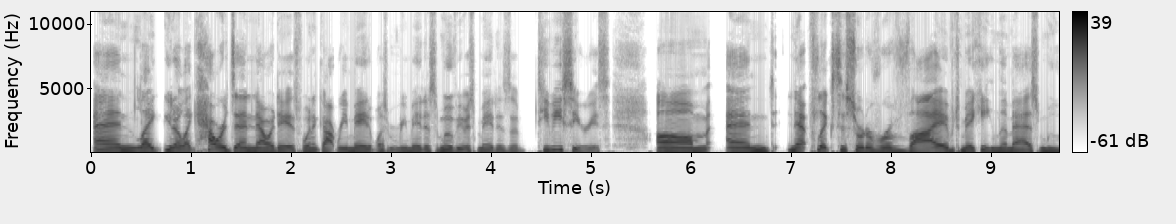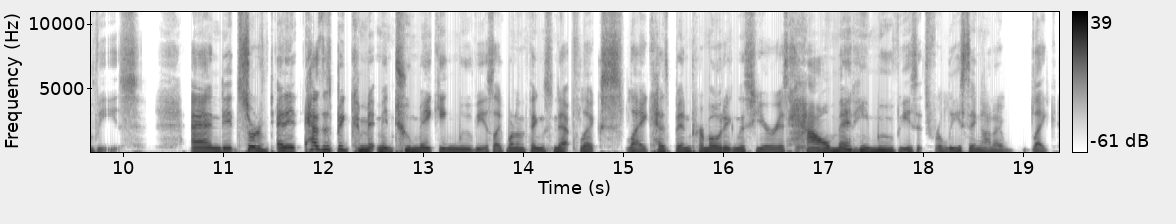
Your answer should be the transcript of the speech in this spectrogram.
And like, you know, like Howard's End nowadays when it got remade, it wasn't remade as a movie, it was made as a TV series. Um and Netflix has sort of revived making them as movies and it sort of and it has this big commitment to making movies like one of the things netflix like has been promoting this year is how many movies it's releasing on a like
